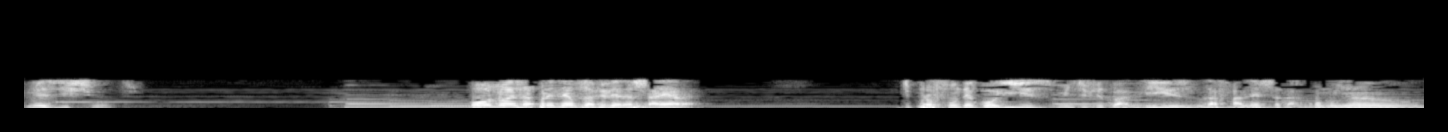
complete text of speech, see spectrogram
Não existe outro. Ou nós aprendemos a viver nessa era de profundo egoísmo, individualismo, da falência da comunhão,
